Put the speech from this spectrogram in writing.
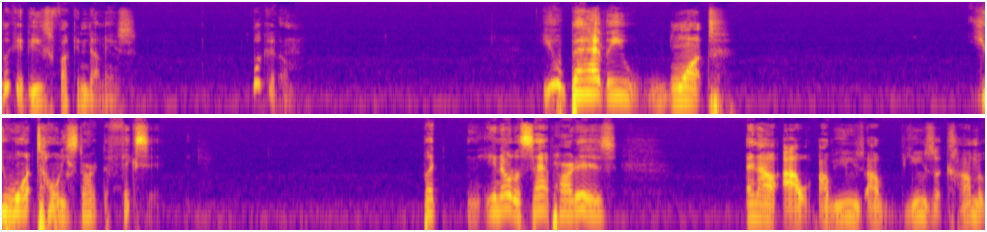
look at these fucking dummies. Look at them you badly want you want Tony Stark to fix it. But you know the sad part is and I'll, I'll I'll use I'll use a comic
